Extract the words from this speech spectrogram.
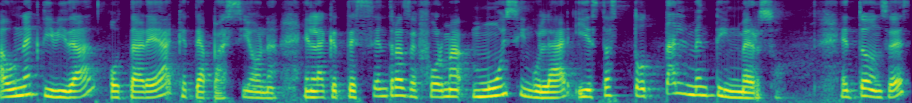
a una actividad o tarea que te apasiona, en la que te centras de forma muy singular y estás totalmente inmerso. Entonces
